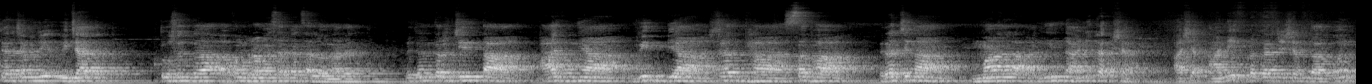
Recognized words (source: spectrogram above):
चर्चा म्हणजे विचार. तो सुद्धा आपण भ्रमासारखा चालवणार आहे. त्याच्यानंतर चिंता आज्ञा विद्या श्रद्धा सभा रचना माला निंदा आणि रक्षा अशा अनेक प्रकारचे शब्द आपण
